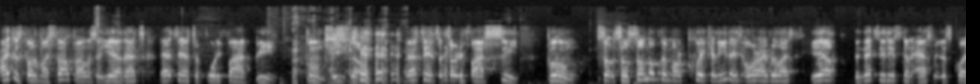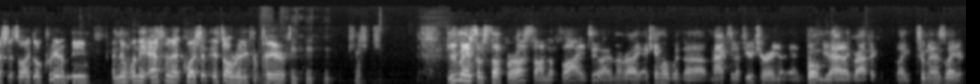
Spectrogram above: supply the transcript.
I just go to my stockpile and say, yeah, that's that's answer 45B. Boom, there you go. that's answer 35C. Boom. So so some of them are quick and easy, or I realize, yeah, the next idiot's going to ask me this question, so I go create a meme, and then when they ask me that question, it's already prepared. You've made some stuff for us on the fly too. I remember I, I came up with uh, a Mac to the Future, and, and, boom, you had a graphic like two minutes later.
